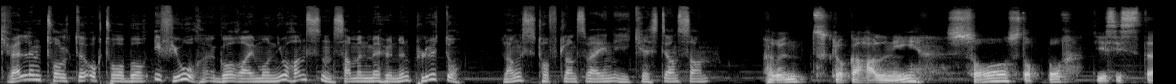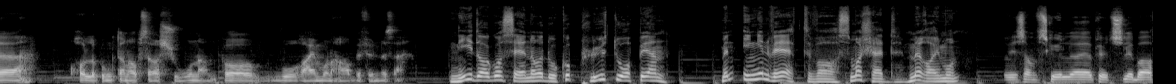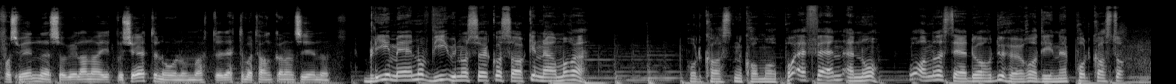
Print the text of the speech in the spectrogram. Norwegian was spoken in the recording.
Kvelden 12. oktober i fjor går Raimond Johansen sammen med hunden Pluto langs Toftlandsveien i Kristiansand. Rundt klokka halv ni så stopper de siste holdepunktene og observasjonene på hvor Raimond har befunnet seg. Ni dager senere dukker Pluto opp igjen, men ingen vet hva som har skjedd med Raimond. Hvis han skulle plutselig bare forsvinne, så ville han ha gitt beskjed til noen om at dette var tankene sine. Bli med når vi undersøker saken nærmere. Podkasten kommer på fn.no og andre steder du hører dine podkaster.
